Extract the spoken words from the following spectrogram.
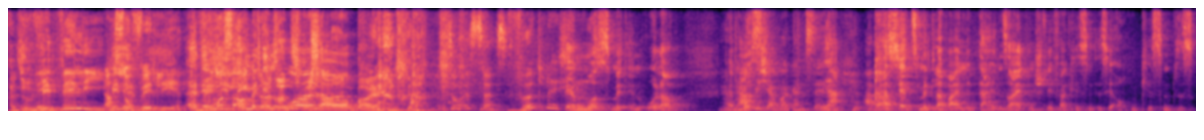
Also Nee, Willi. Ach so, Willi. Äh, der Willi muss auch mit in also Urlaub. So ist das. Wirklich? Der muss mit in Urlaub. Ja, Der darf muss- ich aber ganz selten. Ja, du aber hast jetzt mittlerweile dein Seitenschläferkissen, ist ja auch ein Kissen, das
